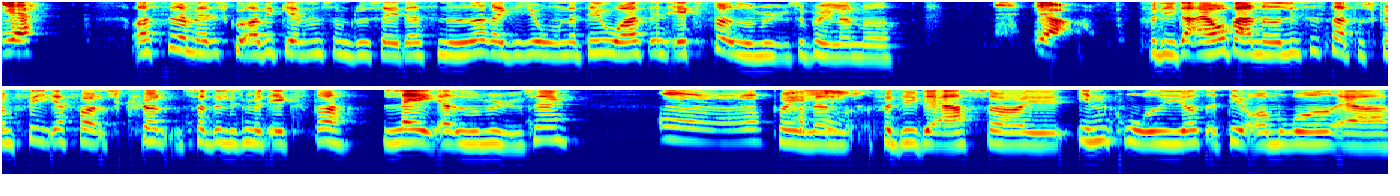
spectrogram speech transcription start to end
Ja, Også det der med, at det skulle op igennem, som du sagde, deres nedre region, og det er jo også en ekstra ydmygelse på en eller anden måde. ja, Fordi der er jo bare noget, lige så snart du skamferer folks køn, så er det ligesom et ekstra lag af ydmygelse, ikke? mm, På en eller anden måde. Fordi det er så øh, indgroet i os, at det område er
